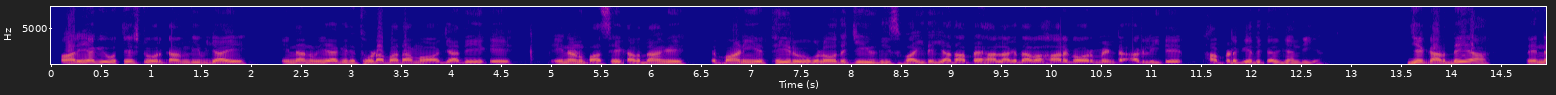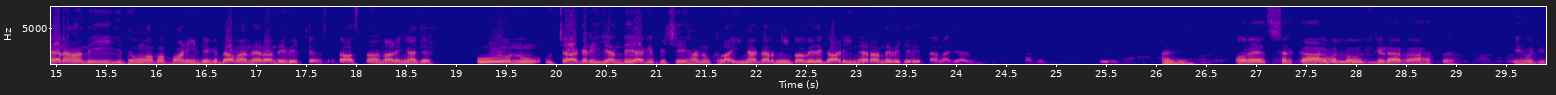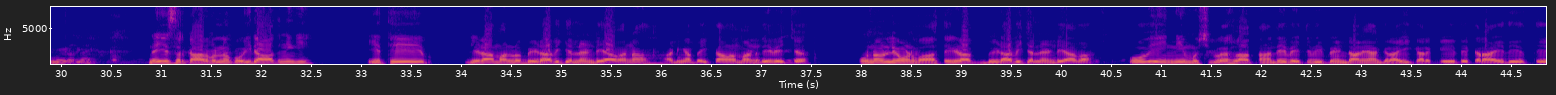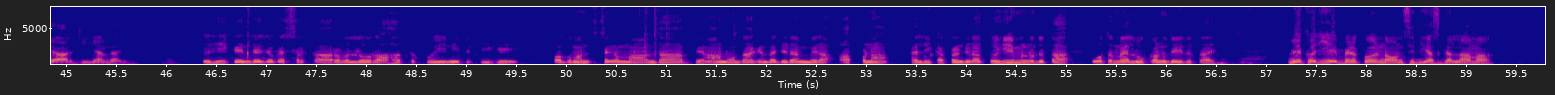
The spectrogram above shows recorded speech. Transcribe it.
ਪਰ ਇਹ ਆ ਕਿ ਉੱਥੇ ਸਟੋਰ ਕਰਨ ਦੀ ਬਜਾਏ ਇਹਨਾਂ ਨੂੰ ਇਹ ਆ ਕਿ ਇੱਥੇ ਥੋੜਾ ਬਾਦਾ ਮੁਆਵਜ਼ਾ ਦੇ ਕੇ ਇਹਨਾਂ ਨੂੰ ਪਾਸੇ ਕਰ ਦਾਂਗੇ। ਤੇ ਪਾਣੀ ਇੱਥੇ ਹੀ ਰੋਕ ਲਓ ਤੇ ਝੀਲ ਦੀ ਸਫ਼ਾਈ ਤੇ ਜ਼ਿਆਦਾ ਪੈਸਾ ਲੱਗਦਾ ਵਾ ਹਰ ਗਵਰਨਮੈਂਟ ਅਗਲੀ ਤੇ ਥਾਪੜ ਕੇ ਤੇ ਚਲ ਜਾਂਦੀ ਆ। ਜੇ ਕਰਦੇ ਆ ਤੇ ਨਹਿਰਾਂ ਦੀ ਜਿੱਥੋਂ ਆਪਾਂ ਪਾਣੀ ਡਿੱਗਦਾ ਵਾ ਨਹਿਰਾਂ ਦੇ ਵਿੱਚ ਰਾਸਤਾਂ ਨਾਲੀਆਂ 'ਚ ਉਹਨੂੰ ਉੱਚਾ ਕਰੀ ਜਾਂਦੇ ਆ ਕਿ ਪਿੱਛੇ ਸਾਨੂੰ ਖਲਾਈ ਨਾ ਕਰਨੀ ਪਵੇ ਤੇ ਗਾੜੀ ਨਹਿਰਾਂ ਦੇ ਵਿੱਚ ਰੇਤਾ ਨਾ ਜਾਵੇ। ਹਾਂਜੀ। ਔਰ ਸਰਕਾਰ ਵੱਲੋਂ ਜਿਹੜਾ ਰਾਹਤ ਕਿਹੋ ਜਿਹੀ ਮਿਲ ਰਹੀ ਹੈ ਨਹੀਂ ਸਰਕਾਰ ਵੱਲੋਂ ਕੋਈ ਰਾਹਤ ਨਹੀਂ ਗੀ। ਇੱਥੇ ਜਿਹੜਾ ਮੰਨ ਲਓ ਬੇੜਾ ਵੀ ਚੱਲਣ ਡਿਆ ਵਾ ਨਾ ਸਾਡੀਆਂ ਬਾਈਕਾਂ ਵਾ ਮੰਡ ਦੇ ਵਿੱਚ ਉਹਨਾਂ ਨੂੰ ਲਿਆਉਣ ਵਾਸਤੇ ਜਿਹੜਾ ਬੇੜਾ ਵੀ ਚੱਲਣ ਡਿਆ ਵਾ ਉਹ ਵੀ ਇੰਨੀ ਮੁਸ਼ਕਲ ਹਾਲਾਤਾਂ ਦੇ ਵਿੱਚ ਵੀ ਪਿੰਡ ਵਾਲਿਆਂ ਗ੍ਰਾਈ ਕਰਕੇ ਤੇ ਕਿਰਾਏ ਦੇ ਉੱਤੇ ਆਰਜੀ ਲਿਆਂਦਾ ਜੀ। ਤੁਸੀਂ ਕਹਿੰਦੇ ਜੋ ਕਿ ਸਰਕਾਰ ਵੱਲੋਂ ਰਾਹਤ ਕੋਈ ਨਹੀਂ ਦਿੱਤੀ ਗਈ। ਭਗਵੰਤ ਸਿੰਘ ਮਾਨ ਦਾ ਬਿਆਨ ਆਉਂਦਾ ਕਹਿੰਦਾ ਜਿਹੜਾ ਮੇਰਾ ਆਪਣਾ ਹੈਲੀਕਾਪਟਰ ਜਿਹੜਾ ਤੁਸੀਂ ਮੈਨੂੰ ਦਿੱਤਾ ਉਹ ਤਾਂ ਮੈਂ ਲੋਕਾਂ ਨੂੰ ਦੇ ਦਿੱਤਾ ਹੈ। ਵੇਖੋ ਜੀ ਇਹ ਬਿਲਕੁਲ ਨਾਨ ਸੀਰੀਅਸ ਗੱਲਾਂ ਵਾ।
